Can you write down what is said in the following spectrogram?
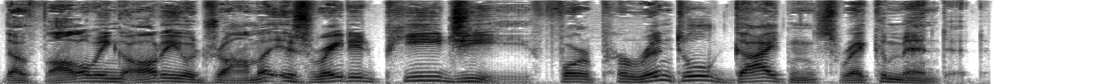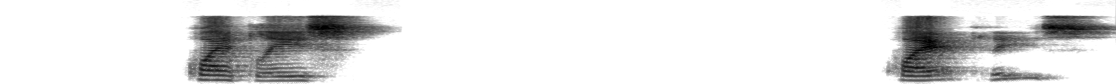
The following audio drama is rated PG for parental guidance recommended. Quiet, please. Quiet, please.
